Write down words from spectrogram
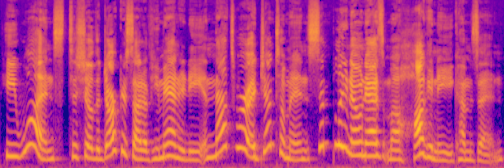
He wants to show the darker side of humanity, and that's where a gentleman simply known as Mahogany comes in.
